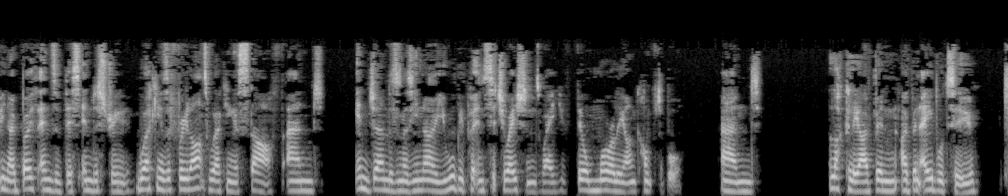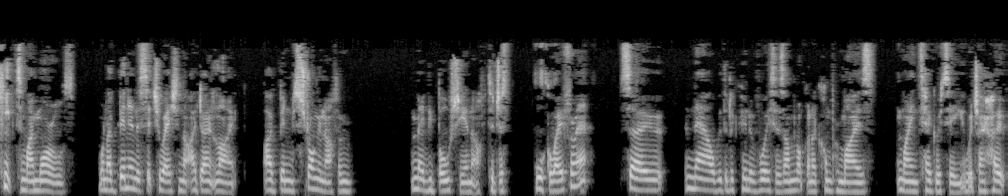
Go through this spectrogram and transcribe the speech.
you know, both ends of this industry, working as a freelance, working as staff. And in journalism, as you know, you will be put in situations where you feel morally uncomfortable. And luckily I've been, I've been able to keep to my morals. When I've been in a situation that I don't like, I've been strong enough and maybe bullshit enough to just walk away from it. So now with the Lacuna Voices, I'm not going to compromise my integrity, which I hope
